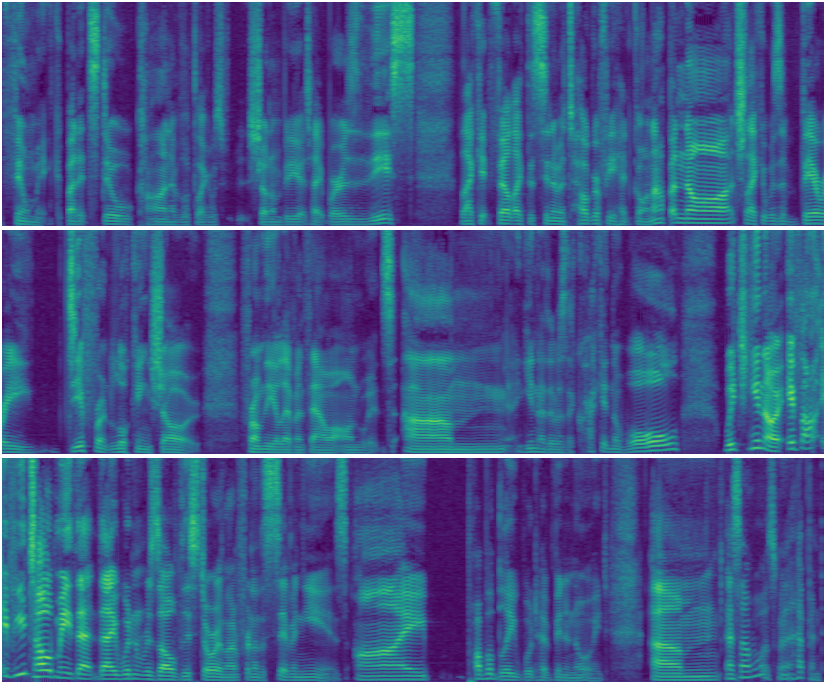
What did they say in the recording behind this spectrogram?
filmic, but it still kind of looked like it was shot on videotape. Whereas this, like, it felt like the cinematography had gone up a notch. Like, it was a very different looking show from the 11th hour onwards. Um, you know, there was the crack in the wall, which, you know, if I, if you told me that they wouldn't resolve this storyline for another seven years, I probably would have been annoyed, um, as I was when it happened.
